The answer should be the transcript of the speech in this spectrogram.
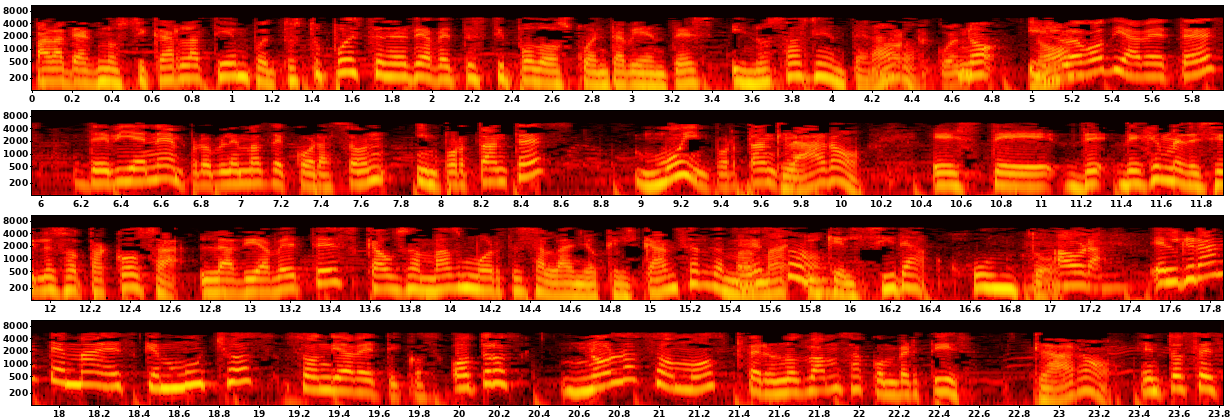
para diagnosticarla a tiempo. Entonces tú puedes tener diabetes tipo 2, cuentavientes, y no estás ni enterado. Cuenta. No, y ¿No? luego diabetes deviene en problemas de corazón importantes, muy importantes. Claro, este, de- déjenme decirles otra cosa. La diabetes causa más muertes al año que el cáncer de mama Eso. y que el SIDA juntos. Ahora, el gran tema es que muchos son diabéticos, otros no lo somos, pero nos vamos a convertir. claro. Entonces,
